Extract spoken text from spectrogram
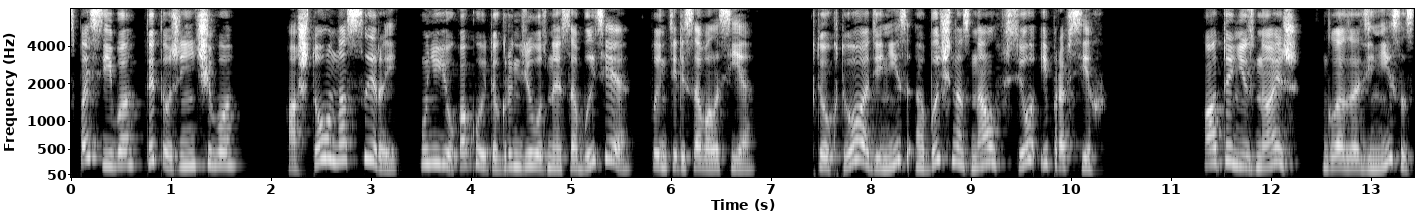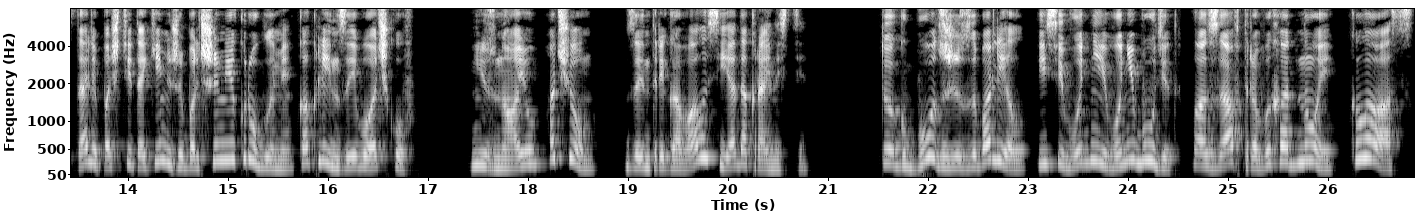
Спасибо, ты тоже ничего. А что у нас с Ирой? У нее какое-то грандиозное событие? Поинтересовалась я. Кто-кто, а Денис обычно знал все и про всех. А ты не знаешь? Глаза Дениса стали почти такими же большими и круглыми, как линзы его очков. Не знаю, о чем? Заинтриговалась я до крайности. Так босс же заболел, и сегодня его не будет, а завтра выходной. Класс!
